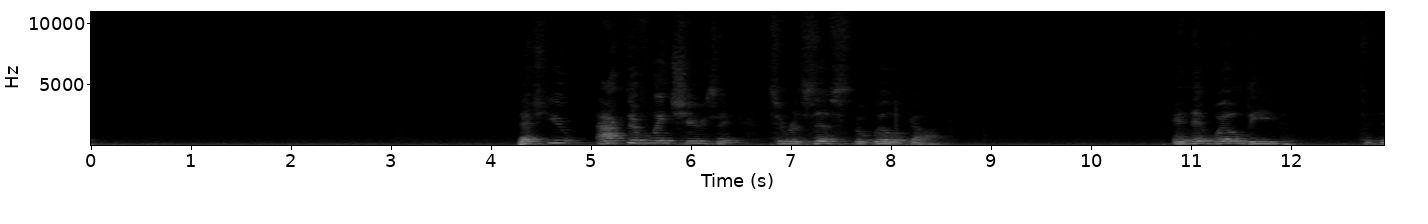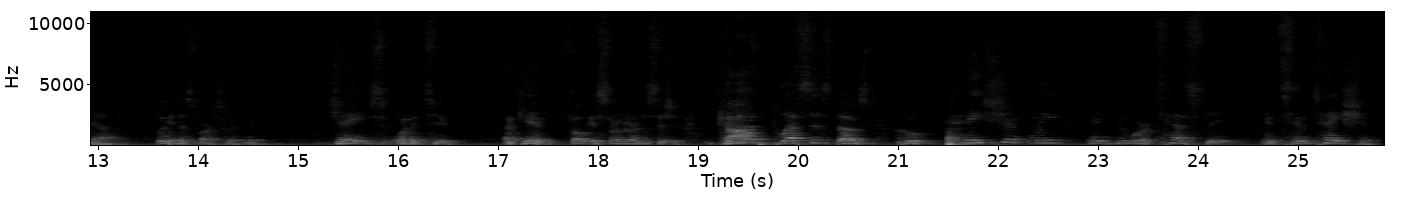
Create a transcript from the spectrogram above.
That's you actively choosing to resist the will of God. And it will lead to death. Look at this verse with me. James 1 and 2. Again, focus on our decision. God blesses those who patiently endure testing and temptation.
